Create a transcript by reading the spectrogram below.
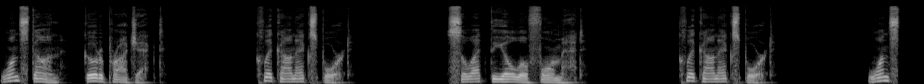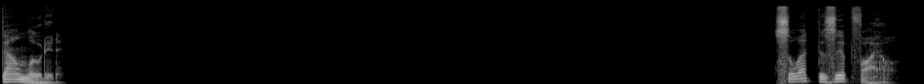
Once done, go to Project. Click on Export. Select the YOLO format. Click on Export. Once downloaded, select the zip file,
